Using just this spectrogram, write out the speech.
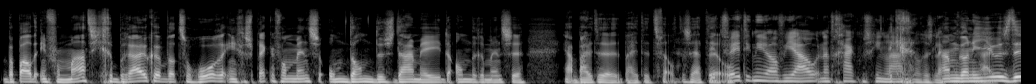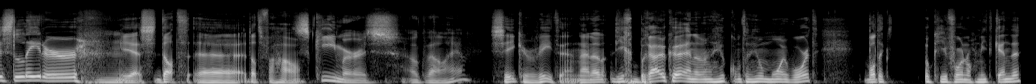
bepaalde informatie gebruiken wat ze horen in gesprekken van mensen, om dan dus daarmee de andere mensen ja, buiten, buiten het veld te zetten. Dit Of, weet ik nu over jou en dat ga ik misschien later nog eens lekker I'm gonna gebruiken. use this later. Mhm. Yes, dat, eh, dat verhaal. Schemers ook wel, hè? Zeker weten. Nou, die gebruiken, en dan komt een heel mooi woord, wat ik ook hiervoor nog niet kende.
